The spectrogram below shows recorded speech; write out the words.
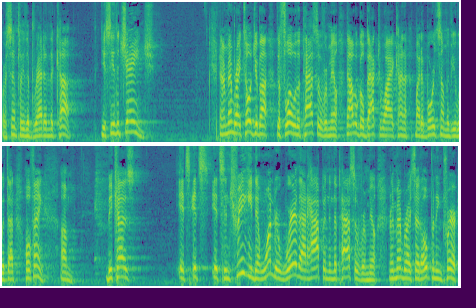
or simply the bread and the cup. You see the change. Now, remember, I told you about the flow of the Passover meal. Now, I will go back to why I kind of might have bored some of you with that whole thing. Um, because it's, it's, it's intriguing to wonder where that happened in the Passover meal. Remember, I said opening prayer,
